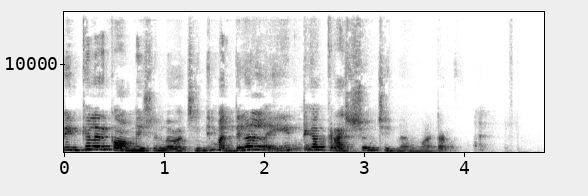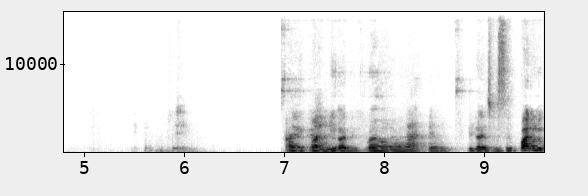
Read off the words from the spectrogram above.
పింక్ కలర్ కాంబినేషన్లో వచ్చింది. మధ్యలో లైట్గా క్రష్ వచ్చింది అనమాట అది పళ్ళు అది ఇది వచ్చేసి పళ్ళు.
